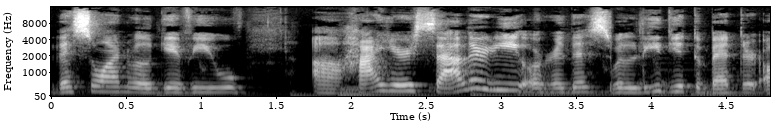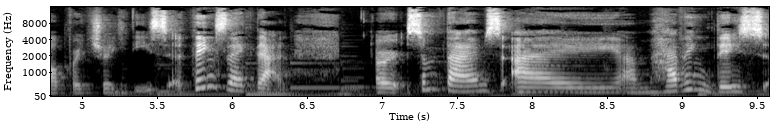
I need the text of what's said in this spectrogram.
this one will give you a higher salary or this will lead you to better opportunities. Things like that. Or sometimes I am having these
